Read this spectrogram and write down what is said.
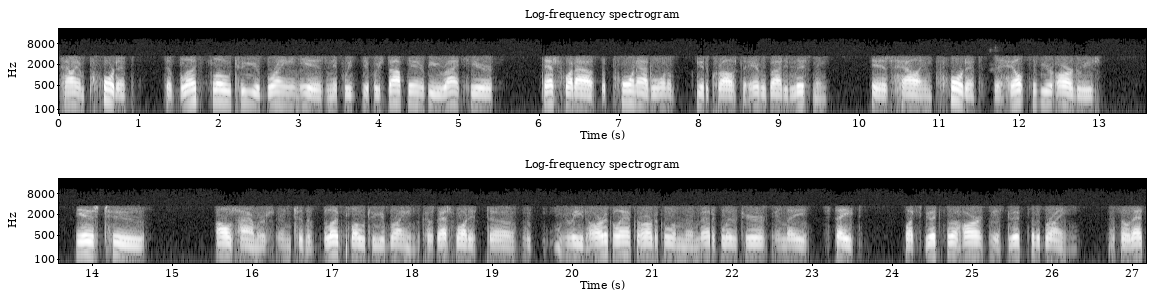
how important the blood flow to your brain is, and if we if we stop the interview right here, that's what I the point I'd want to get across to everybody listening is how important the health of your arteries is to Alzheimer's and to the blood flow to your brain because that's what it. Uh, we read article after article in the medical literature, and they state what's good for the heart is good for the brain, and so that's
